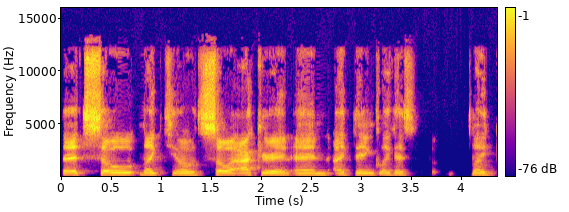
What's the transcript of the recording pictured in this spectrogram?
That's so like you know it's so accurate. And i think like as like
